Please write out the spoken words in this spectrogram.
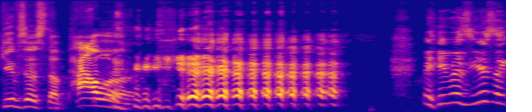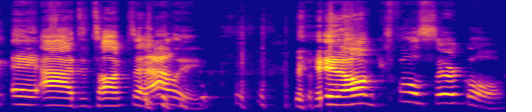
gives us the power. he was using AI to talk to Halle. you know, full circle.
